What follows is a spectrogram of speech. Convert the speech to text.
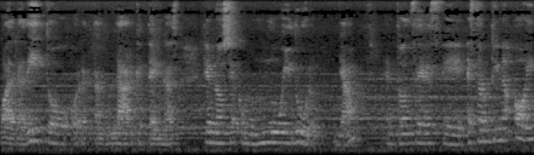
cuadradito o rectangular que tengas que no sea como muy duro, ¿ya? Entonces, eh, esta rutina hoy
